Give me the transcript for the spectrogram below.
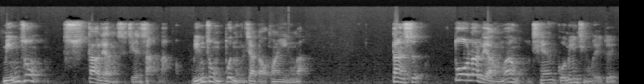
民众大量是减少了，民众不能夹道欢迎了，但是多了两万五千国民警卫队，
